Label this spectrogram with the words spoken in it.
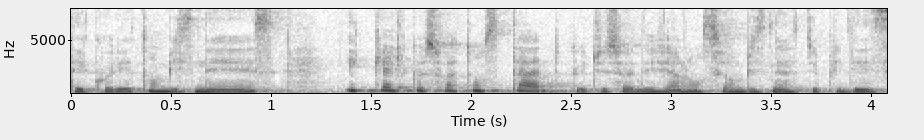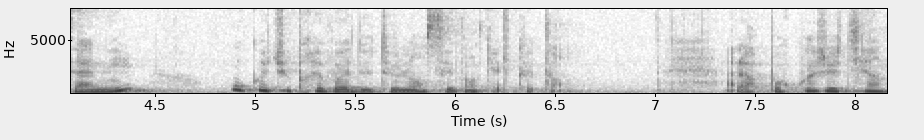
décoller ton business, et quel que soit ton stade, que tu sois déjà lancé en business depuis des années ou que tu prévois de te lancer dans quelques temps. Alors pourquoi je tiens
